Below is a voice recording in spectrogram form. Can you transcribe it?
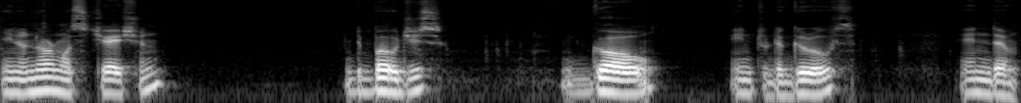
In a normal situation the bouges go into the grooves and um,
